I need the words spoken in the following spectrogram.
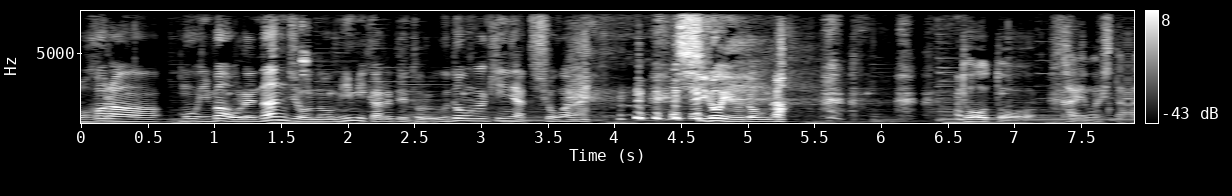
わからん。もう今俺南條の耳から出とるうどんが気になってしょうがない。白いうどんが。とうとう変えました。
